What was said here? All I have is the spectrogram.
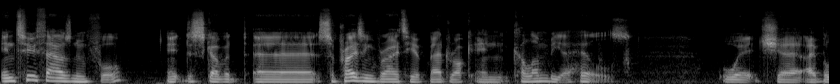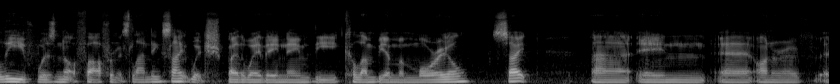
in 2004, it discovered a surprising variety of bedrock in Columbia Hills which uh, I believe was not far from its landing site, which, by the way, they named the Columbia Memorial Site uh, in uh, honor of, uh,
